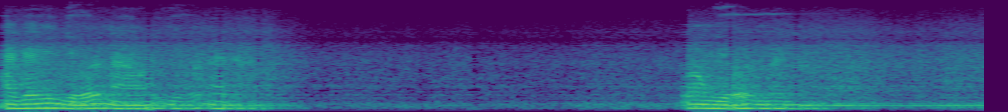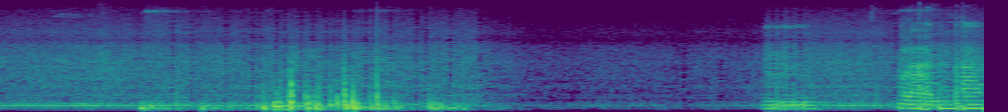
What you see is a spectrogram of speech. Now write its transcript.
Hai cái, cái giữa nào cái giữa này nè. Con giữa này ừ. là ta.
